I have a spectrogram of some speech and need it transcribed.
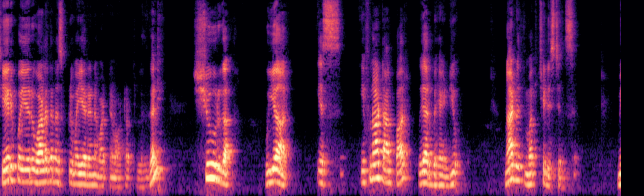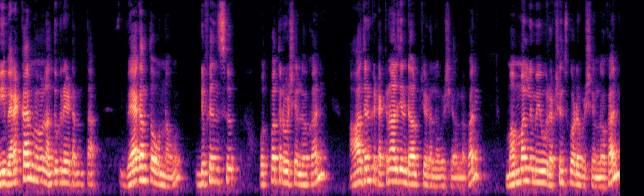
చేరిపోయారు వాళ్ళకన్నా సుప్రీం అయ్యారనే వాటిని మాట్లాడట్లేదు. కానీ షూర్గా we are as if not on par we are behind you not with much distance మీ వెనకాల మిమ్మల్ని అందుకునేటంత వేగంతో ఉన్నాము. డిఫెన్స్ ఉత్పత్తుల విషయంలో కానీ ఆధునిక టెక్నాలజీని డెవలప్ చేయడం విషయంలో కానీ మమ్మల్ని మేము రక్షించుకోవడం విషయంలో కానీ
